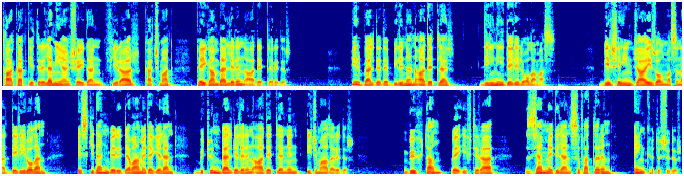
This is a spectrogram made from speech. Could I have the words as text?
Takat getirilemeyen şeyden firar, kaçmak peygamberlerin adetleridir. Bir beldede bilinen adetler dini delil olamaz. Bir şeyin caiz olmasına delil olan eskiden beri devam ede gelen bütün beldelerin adetlerinin icmalarıdır. Bühtan ve iftira zem edilen sıfatların en kötüsüdür.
